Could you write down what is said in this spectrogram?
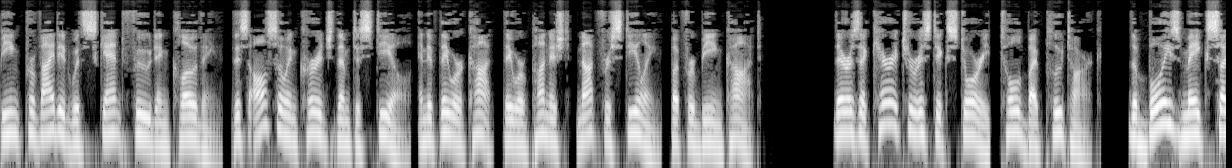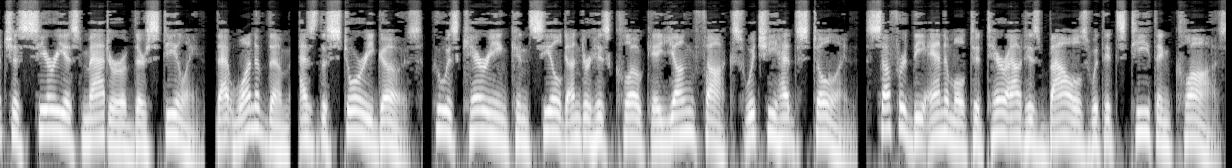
being provided with scant food and clothing. This also encouraged them to steal, and if they were caught, they were punished, not for stealing, but for being caught. There is a characteristic story, told by Plutarch. The boys make such a serious matter of their stealing, that one of them, as the story goes, who was carrying concealed under his cloak a young fox which he had stolen, suffered the animal to tear out his bowels with its teeth and claws,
